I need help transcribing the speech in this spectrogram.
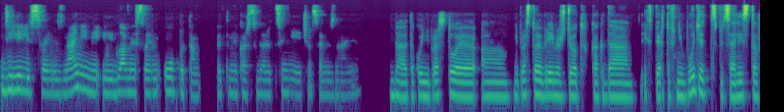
делились своими знаниями и, главное, своим опытом. Это, мне кажется, даже ценнее, чем сами знания. Да, такое непростое, а, непростое время ждет, когда экспертов не будет, специалистов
